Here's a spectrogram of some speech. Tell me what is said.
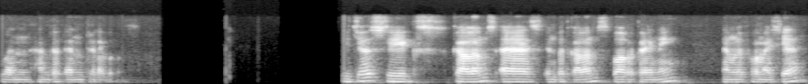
103 labels. We chose six columns as input columns for training, namely formation,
